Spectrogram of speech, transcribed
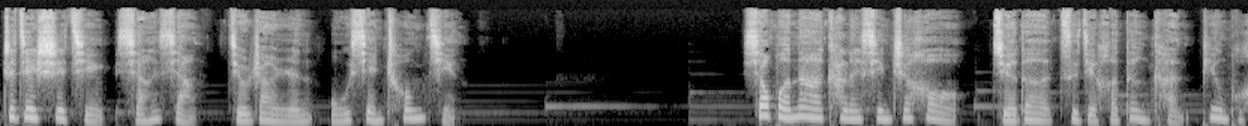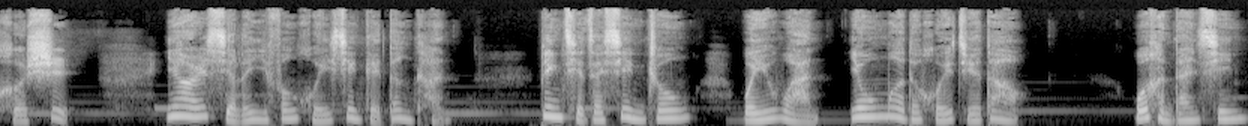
这件事情，想想。”就让人无限憧憬。萧伯纳看了信之后，觉得自己和邓肯并不合适，因而写了一封回信给邓肯，并且在信中委婉幽默地回绝道：“我很担心，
